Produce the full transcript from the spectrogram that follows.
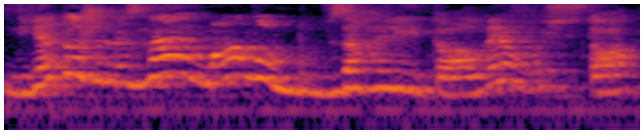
Я теж не знаю, мало б взагалі-то, але ось так.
